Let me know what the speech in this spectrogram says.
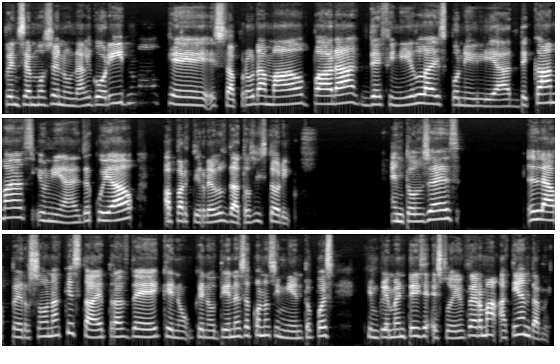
pensemos en un algoritmo que está programado para definir la disponibilidad de camas y unidades de cuidado a partir de los datos históricos. Entonces, la persona que está detrás de, que no, que no tiene ese conocimiento, pues simplemente dice, estoy enferma, atiéndame.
